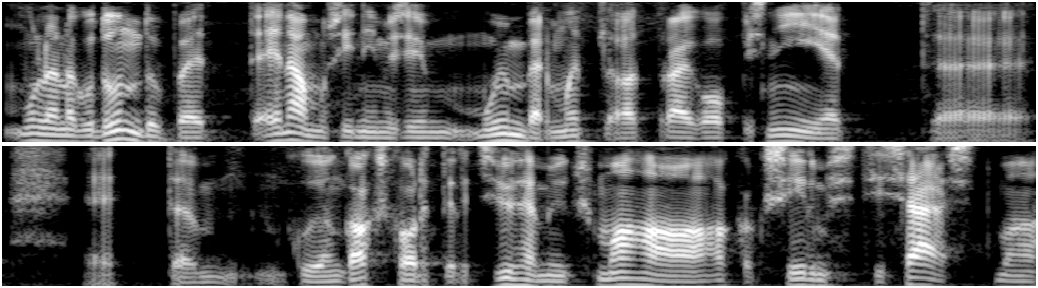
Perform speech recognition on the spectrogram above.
mulle nagu tundub, et enamus inimesi mu ümber mõtlevad praegu hoopis nii, et, et ähm, kui on kaks korterit, siis ühe müüks maha, hakkaks hirmsasti säästma.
